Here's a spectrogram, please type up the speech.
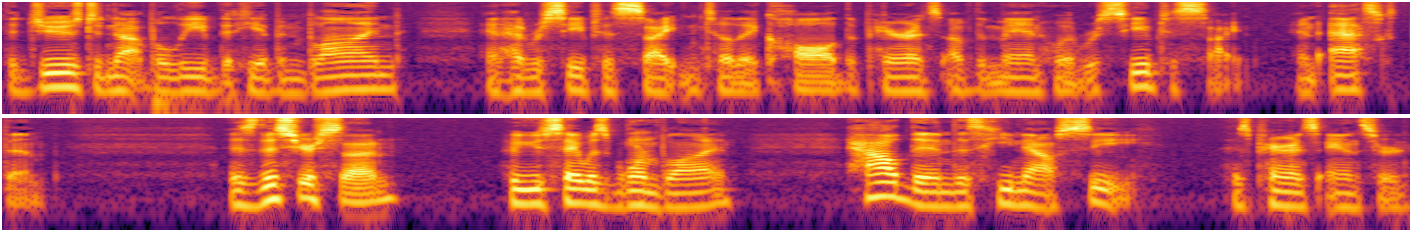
The Jews did not believe that he had been blind and had received his sight until they called the parents of the man who had received his sight and asked them, Is this your son, who you say was born blind? How then does he now see? His parents answered,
